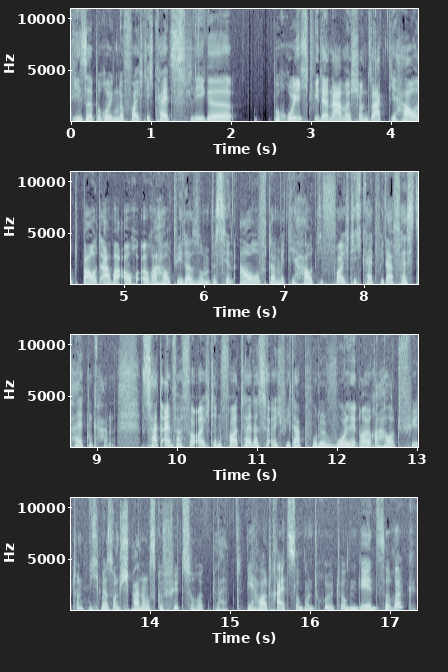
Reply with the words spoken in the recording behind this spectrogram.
Diese beruhigende Feuchtigkeitspflege beruhigt, wie der Name schon sagt, die Haut, baut aber auch eure Haut wieder so ein bisschen auf, damit die Haut die Feuchtigkeit wieder festhalten kann. Es hat einfach für euch den Vorteil, dass ihr euch wieder pudelwohl in eurer Haut fühlt und nicht mehr so ein Spannungsgefühl zurückbleibt. Die Hautreizung und Rötungen gehen zurück,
